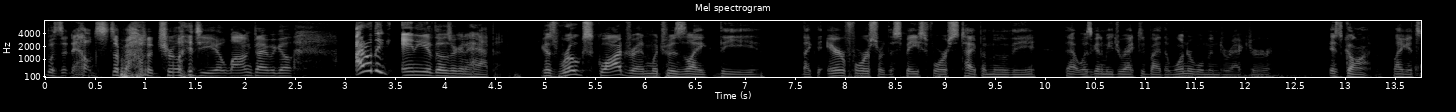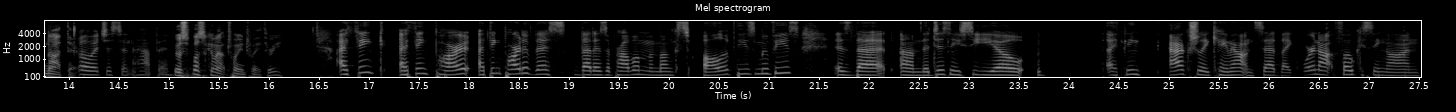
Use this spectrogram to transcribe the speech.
was announced about a trilogy a long time ago. I don't think any of those are going to happen because Rogue Squadron, which was like the like the Air Force or the Space Force type of movie that was going to be directed by the Wonder Woman director, is gone. Like it's not there. Oh, it just didn't happen. It was supposed to come out 2023. I think I think part I think part of this that is a problem amongst all of these movies is that um, the Disney CEO, I think, actually came out and said like we're not focusing on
